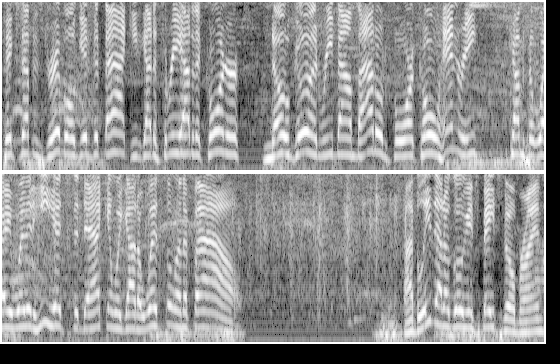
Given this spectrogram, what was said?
picks up his dribble, gives it back. He's got a three out of the corner. No good. Rebound battled for. Cole Henry comes away with it. He hits the deck, and we got a whistle and a foul. I believe that'll go against Batesville, Brian.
